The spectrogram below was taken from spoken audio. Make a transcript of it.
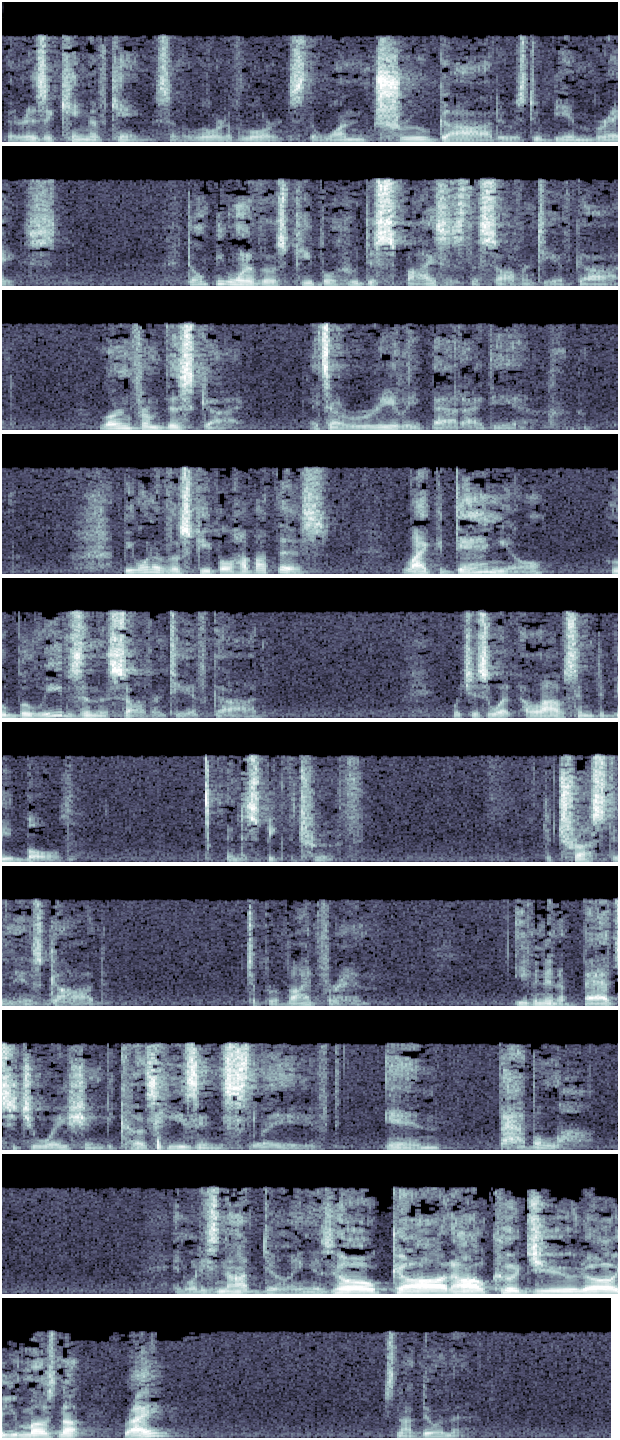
There is a King of Kings and a Lord of Lords, the one true God who is to be embraced. Don't be one of those people who despises the sovereignty of God. Learn from this guy. It's a really bad idea. Be one of those people, how about this? Like Daniel, who believes in the sovereignty of God, which is what allows him to be bold and to speak the truth, to trust in his God, to provide for him, even in a bad situation because he's enslaved in Babylon. And what he's not doing is, oh God, how could you? Oh, you must not, right? He's not doing that.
